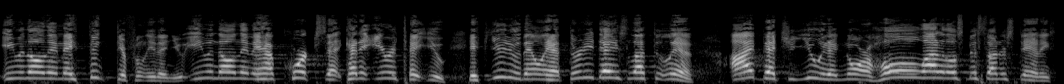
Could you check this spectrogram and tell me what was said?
even though they may think differently than you, even though they may have quirks that kind of irritate you, if you knew they only had 30 days left to live, I bet you you would ignore a whole lot of those misunderstandings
